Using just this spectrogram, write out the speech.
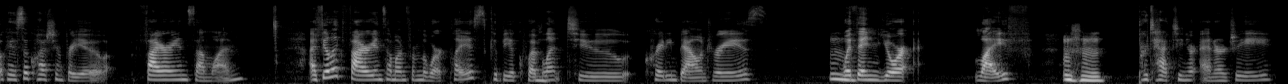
Okay, so question for you firing someone. I feel like firing someone from the workplace could be equivalent mm-hmm. to creating boundaries mm. within your life, mm-hmm. protecting your energy,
